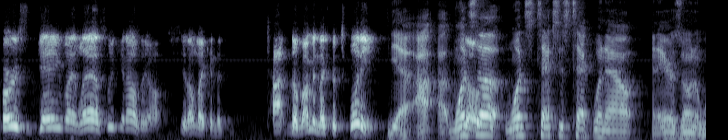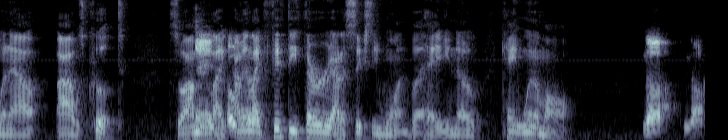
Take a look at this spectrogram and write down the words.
first game, like last weekend, I was like, oh shit, I'm like in the top. I'm in like the twenty. Yeah, I, I once So- uh once Texas Tech went out and Arizona went out, I was cooked. So I'm in Dang, like I'm in like 53rd out of 61. But hey, you know, can't win them all. No, no.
